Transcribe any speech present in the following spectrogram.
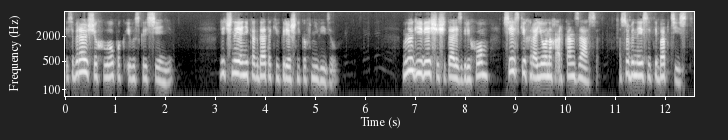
и собирающих хлопок и воскресенье. Лично я никогда таких грешников не видел. Многие вещи считались грехом в сельских районах Арканзаса, особенно если ты баптист.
